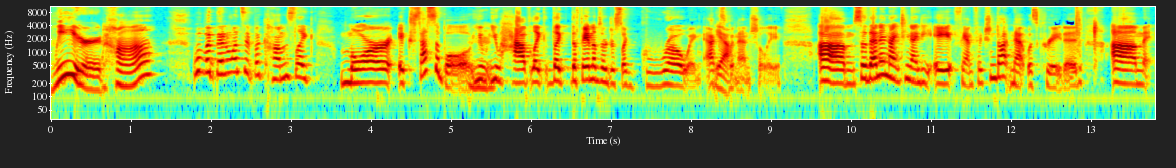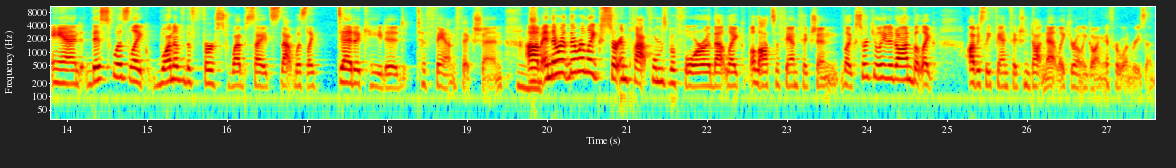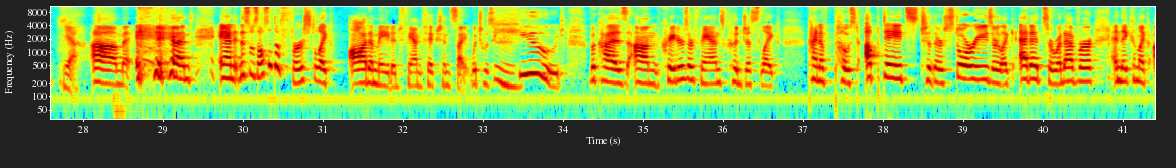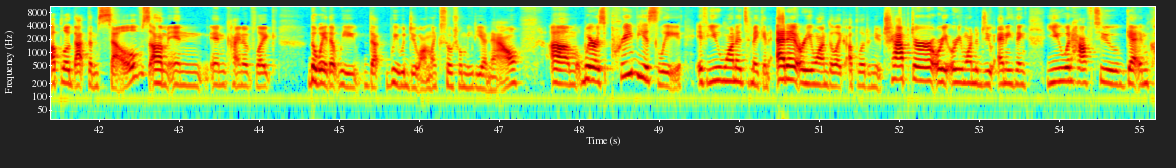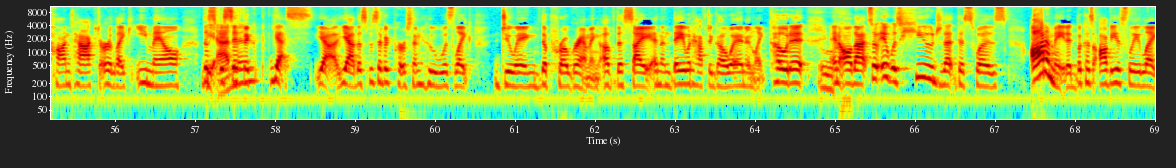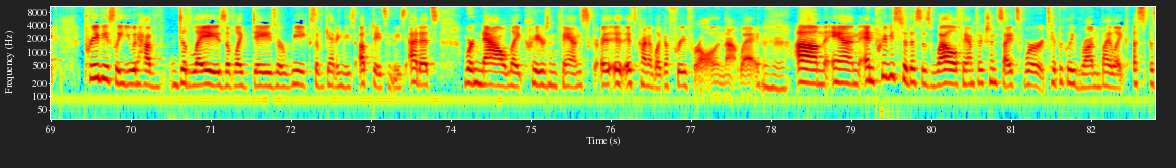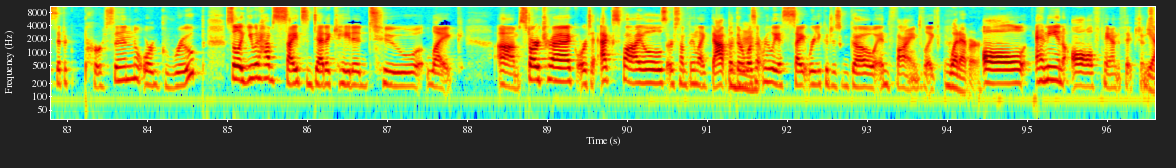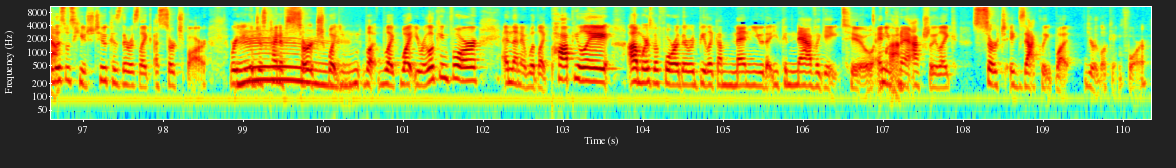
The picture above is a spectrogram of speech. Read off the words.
Weird, huh? Well, but then once it becomes like more accessible, you you have like like the fandoms are just like growing Yeah. exponentially. Um, so then in 1998, fanfiction.net was created, um, and this was like one of the first websites that was like dedicated to fan fiction. Um, and there were there were like certain platforms before that like lots of fan fiction like circulated on, but like obviously fanfiction.net like you're only going there for one reason. Yeah. Um, and and this was also the first like automated fanfiction site, which was huge because um, creators or fans could just like kind of post updates to their stories or like edits or whatever, and they can like upload that themselves um, in in kind of like the way that we that we would do on like social media now. Um, whereas previously, if you wanted to make an edit or you wanted to like upload a new chapter or, or you wanted to do anything, you would have to get in contact or like email the, The specific admin? yes yeah yeah the specific person who was like doing the programming of the site and then they would have to go in and like code it and all that so it was huge that this was automated because obviously like previously you would have delays of like days or weeks of getting these updates and these edits where now like creators and fans it, it's kind of like a free for all in that way. Um and and previous to this as well fan fiction sites were typically run by like a specific person or group. So like you would have sites dedicated to like um, Star Trek or to X Files or something like that, but there wasn't really a site where you could just go and find like Whatever. all any and all fan fiction. Yeah. So this was huge too because there was like a search bar where you could just kind of search what you what, like what you were looking for, and then it would like populate. Um, whereas before there would be like a menu that you could navigate to, and you Okay. couldn't actually like search exactly what you're looking for.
